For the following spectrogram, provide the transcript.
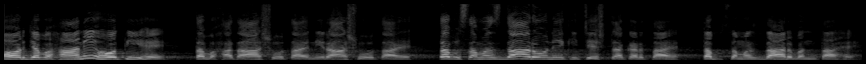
और जब हानि होती है, तब हताश होता है, निराश होता है, तब समझदार होने की चेष्टा करता है, तब समझदार बनता है।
